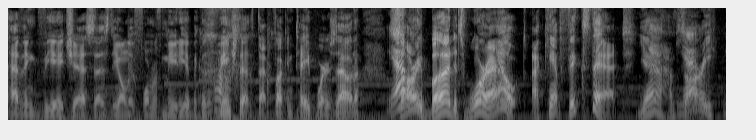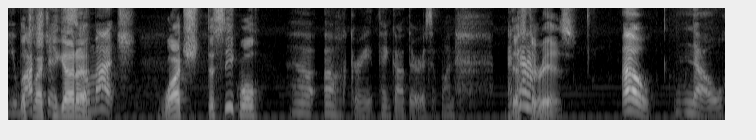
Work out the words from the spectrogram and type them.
having VHS as the only form of media because eventually that, that fucking tape wears out. Yep. Sorry, bud, it's wore out. I can't fix that. Yeah, I'm Yep, sorry. You Looks watched like it you gotta so much. watch the sequel. Uh, oh, great. Thank God there isn't one. Yes, there is. Oh, no.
